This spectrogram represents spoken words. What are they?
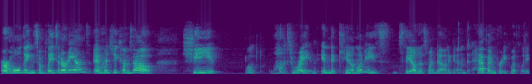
or holding some plates in her hands and when she comes out she walks right into Kim. Let me see how this went down again. It happened pretty quickly.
